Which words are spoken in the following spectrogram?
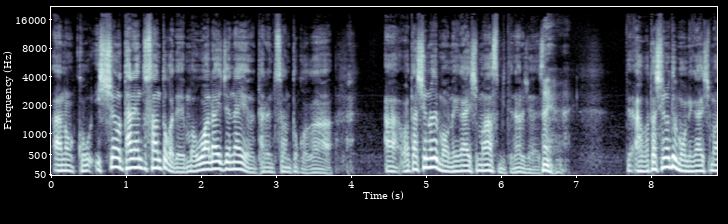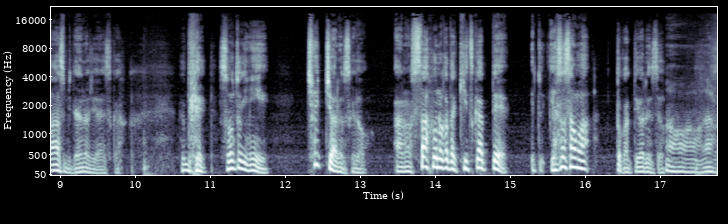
あのこう一緒のタレントさんとかで、まあ、お笑いじゃないようなタレントさんとかが「あ私のでもお願いします」みたいになるじゃないですか。はいはい。で、あ、私のでもお願いしますみたいになるじゃないですか。で、その時に、ちょいちょいあるんですけど、あの、スタッフの方気遣って、えっと、安田さんはとかって言われるんですよ。ああ、なるほ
